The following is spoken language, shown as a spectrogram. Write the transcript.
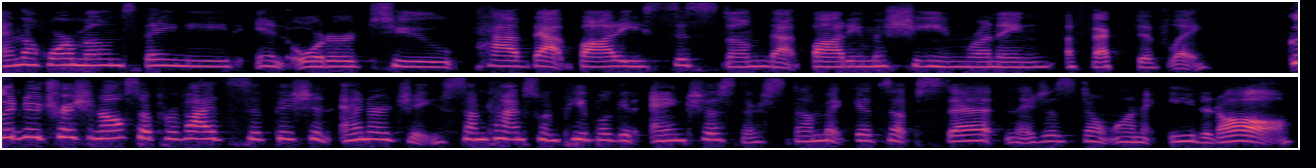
and the hormones they need in order to have that body system, that body machine running effectively. Good nutrition also provides sufficient energy. Sometimes when people get anxious, their stomach gets upset and they just don't want to eat at all.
